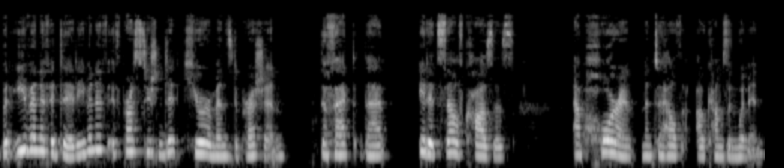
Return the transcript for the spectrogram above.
But even if it did, even if, if prostitution did cure men's depression, the fact that it itself causes abhorrent mental health outcomes in women.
